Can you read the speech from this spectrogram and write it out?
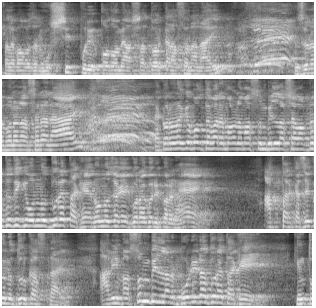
তাহলে বাবাজার মুর্শিদপুরের কদমে আসার দরকার আছে না নাই? জোরে বলেন আছে না নাই? এখন অনেকে বলতে পারে মাওলানা মাসুম বিল্লা সাহেব আপনি যদি কি অন্য দূরে থাকেন অন্য জায়গায় ঘোরাঘুরি করেন হ্যাঁ? আত্মার কাছে কোনো দুর্কাজ নাই। আমি মাসুম বিল্লার বডিটা দূরে থাকে, কিন্তু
